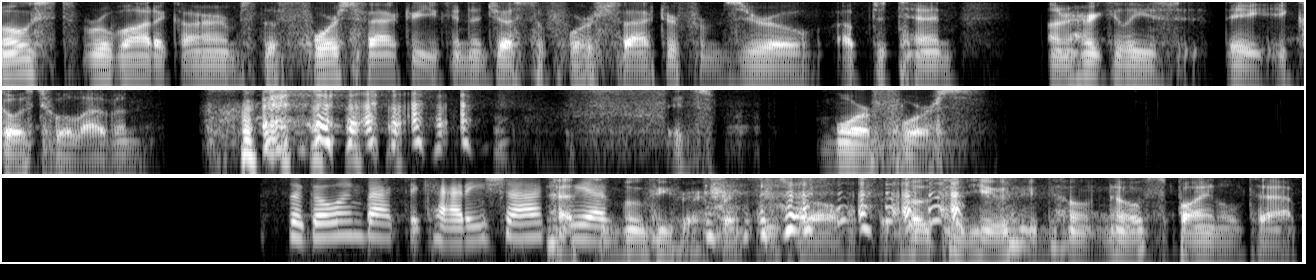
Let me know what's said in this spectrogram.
most robotic arms, the force factor, you can adjust the force factor from zero up to 10. On Hercules, they, it goes to 11. It's, it's more force. So going back to Caddyshack, we That's a movie reference as well, for those of you who don't know Spinal Tap.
